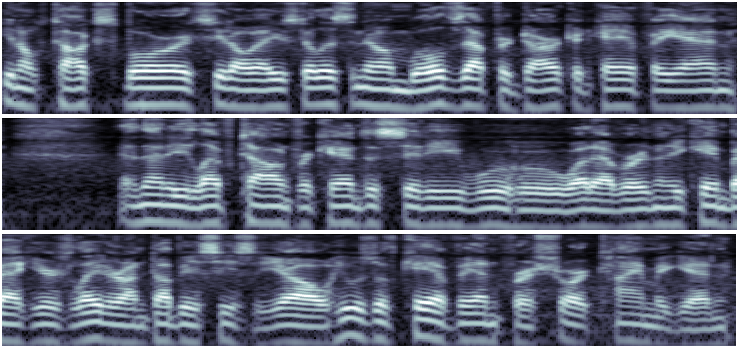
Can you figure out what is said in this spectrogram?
you know talks sports. You know, I used to listen to him Wolves After Dark and KFAN, and then he left town for Kansas City, woohoo, whatever. And then he came back years later on WCCO. He was with KFAN for a short time again.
